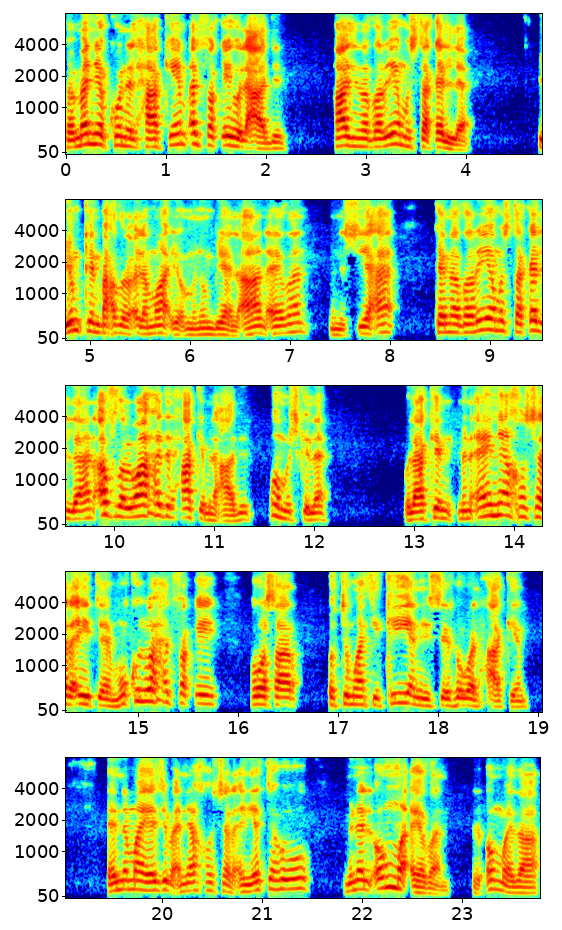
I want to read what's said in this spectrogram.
فمن يكون الحاكم؟ الفقيه العادل. هذه نظرية مستقلة. يمكن بعض العلماء يؤمنون بها الآن أيضا من الشيعة كنظرية مستقلة أن أفضل واحد الحاكم العادل مو مشكلة. ولكن من أين يأخذ شرعيته؟ مو كل واحد فقيه هو صار أوتوماتيكيا يصير هو الحاكم. إنما يجب أن يأخذ شرعيته من الأمة أيضا. الأمة إذا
